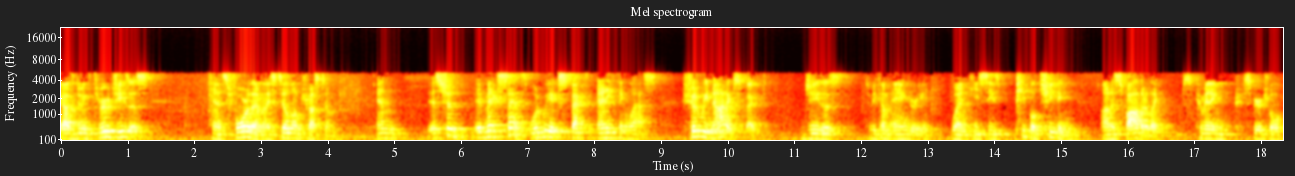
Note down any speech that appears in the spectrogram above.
God's doing through Jesus and it's for them, and they still don't trust Him. And it should it makes sense. Would we expect anything less? Should we not expect Jesus to become angry when he sees people cheating on his Father, like committing spiritual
